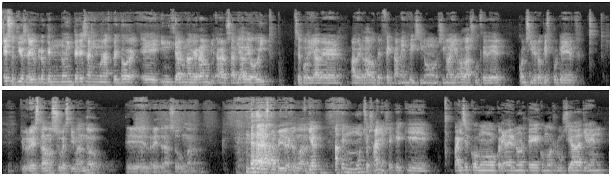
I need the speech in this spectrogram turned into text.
eso, tío, o sea, yo creo que no interesa en ningún aspecto eh, iniciar una guerra nuclear. O sea, a día de hoy se podría haber, haber dado perfectamente y si no, si no ha llegado a suceder, considero que es porque Yo creo que estamos subestimando eh, el retraso humano. La estupidez humana. hace muchos años eh, que, que países como Corea del Norte, como Rusia, tienen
